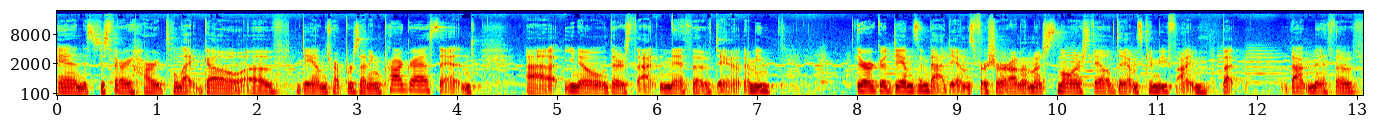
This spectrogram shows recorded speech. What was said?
and it's just very hard to let go of dams representing progress and uh, you know there's that myth of dam i mean there are good dams and bad dams for sure. On a much smaller scale dams can be fine. But that myth of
